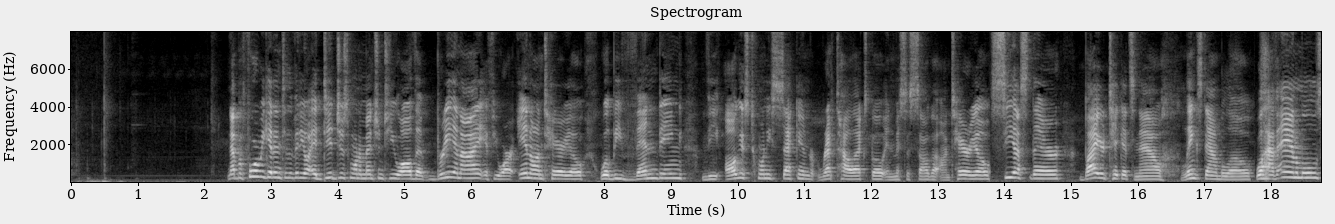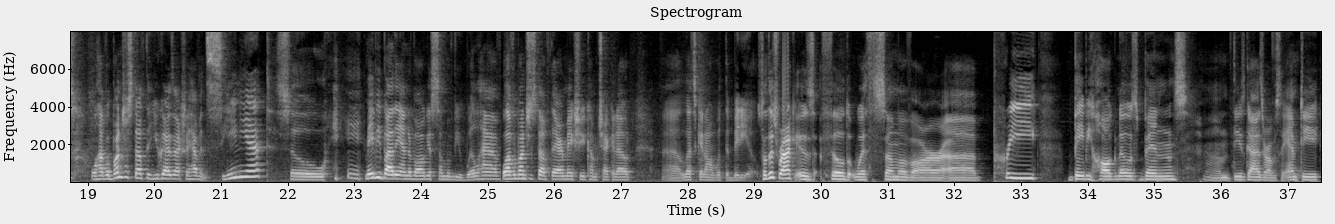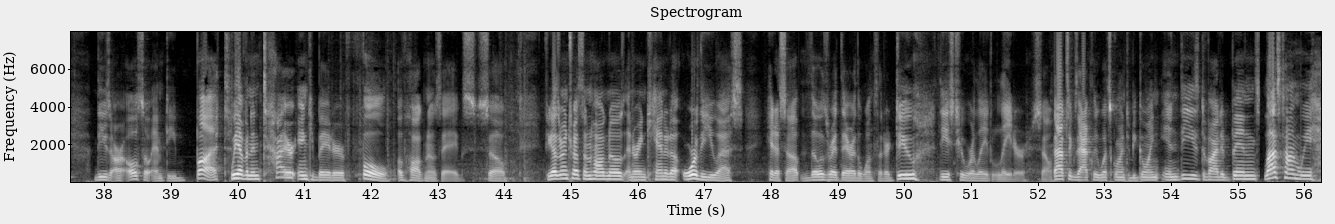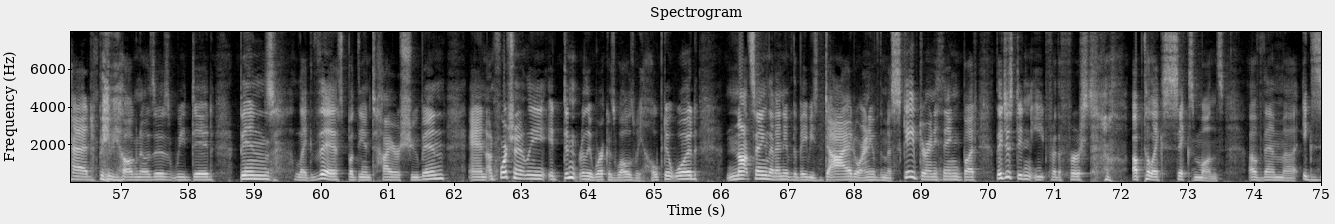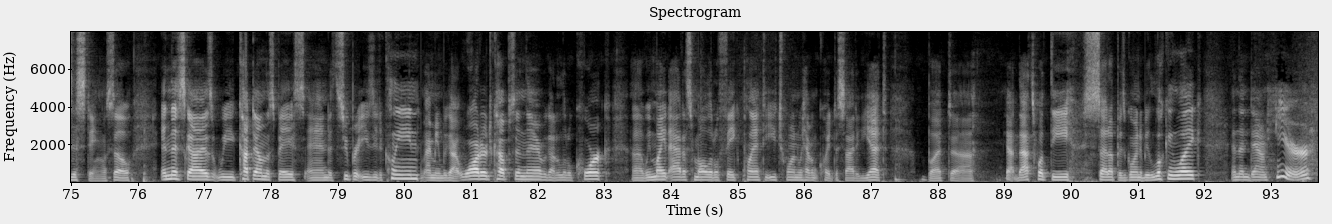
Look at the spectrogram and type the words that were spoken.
Now, before we get into the video, I did just want to mention to you all that Bree and I, if you are in Ontario, will be vending the August 22nd Reptile Expo in Mississauga, Ontario. See us there. Buy your tickets now. Links down below. We'll have animals. We'll have a bunch of stuff that you guys actually haven't seen yet. So maybe by the end of August, some of you will have. We'll have a bunch of stuff there. Make sure you come check it out. Uh, let's get on with the video. So this rack is filled with some of our uh, pre-baby hognose bins. Um, these guys are obviously empty. These are also empty, but we have an entire incubator full of hognose eggs. So if you guys are interested in hognose and are in Canada or the US, hit us up. Those right there are the ones that are due. These two were laid later. So that's exactly what's going to be going in these divided bins. Last time we had baby hog noses, we did bins like this, but the entire shoe bin. And unfortunately, it didn't really work as well as we hoped it would. Not saying that any of the babies died or any of them escaped or anything, but they just didn't eat for the first up to like six months of them uh, existing. So in this, guys, we cut down the space and it's super easy to clean. I mean, we got watered cups in there. We got a little cork. Uh, we might add a small little fake plant to each one. We haven't quite decided yet. But uh, yeah, that's what the setup is going to be looking like. And then down here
